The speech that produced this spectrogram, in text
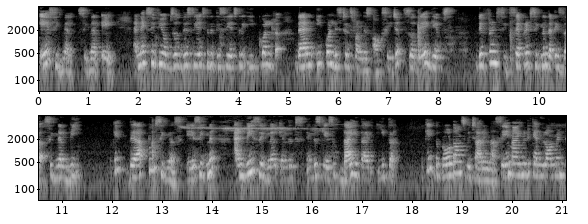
a signal, signal A. And next if you observe this CH3, this CH3 equal, they are in equal distance from this oxygen. So they gives different separate signal that is the signal B. Okay, there are two signals, A signal and B signal in this in this case of diethyl ether. Okay, the protons which are in the same magnetic environment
